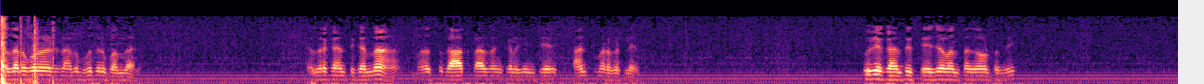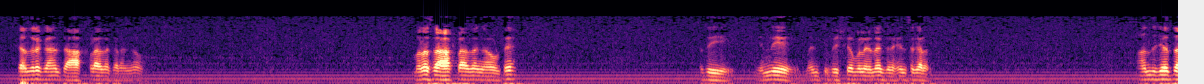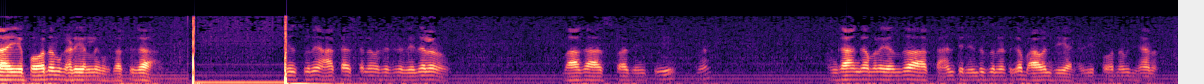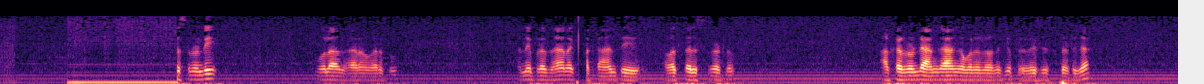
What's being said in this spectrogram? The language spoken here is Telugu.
తదనుగుణమైన అనుభూతిని పొందాలి. చంద్రకాంతి కన్నా మనసుకు ఆహ్లాదం కలిగించే కాంతి మరొకటి లేదు. సూర్యకాంతి తేజవంతంగా ఉంటుంది. చంద్రకాంతి ఆహ్లాదకరంగా ఉంటుంది. మనసు ఆహ్లాదంగా ఉంటే అది ఎన్ని మంచి విషయములైనా గ్రహించగలదు. అందుచేత ఈ పౌర్ణమి ఘడియలను చక్కగా చేసుకుని ఆకాశంలో ఉన్నటువంటి వెన్నెలను బాగా ఆస్వాదించి అంగాంగముల ఎందు ఆ కాంతి నిండుతున్నట్టుగా భావం చేయాలి. అది పౌర్ణమి ధ్యానం. నుండి మూలాధారం వరకు అన్ని ప్రధాన కాంతి అవతరిస్తున్నట్లు అక్కడ నుండి అంగాంగములలోనికి ప్రవేశిస్తున్నట్టుగా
